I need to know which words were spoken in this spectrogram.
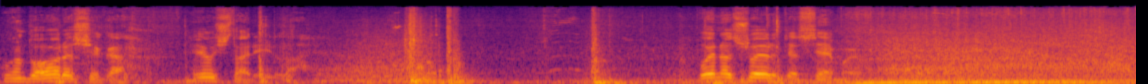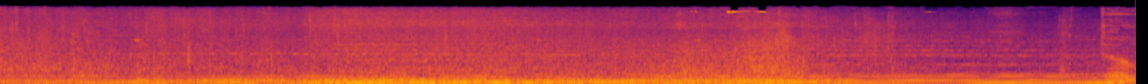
Quando a hora chegar, eu estarei lá. Buena suerte, Samuel. Então,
